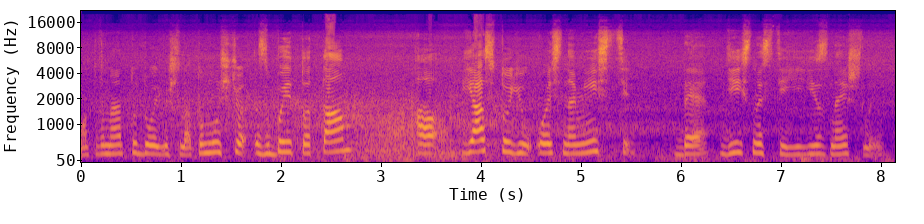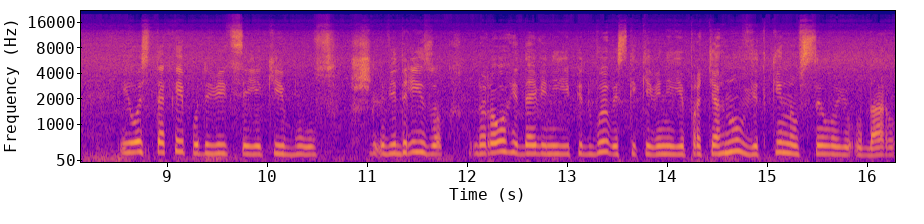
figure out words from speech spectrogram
От вона туди йшла, тому що збито там, а я стою ось на місці, де в дійсності її знайшли. І ось такий, подивіться, який був відрізок дороги, де він її підбив і скільки він її протягнув, відкинув силою удару.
